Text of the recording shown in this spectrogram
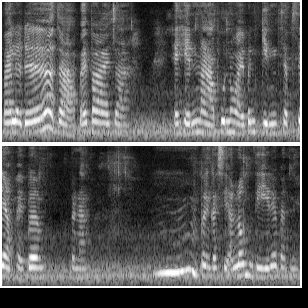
ไปละเด้อจ้ะบายบายจ้ะให้เห็นหนาผู้หน่อยเพิ่นกินแซ่บๆให้เบิ่งเพิ่นนะอืมเพิ่นก็สิอารมณ์ดีได้แบบนี้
